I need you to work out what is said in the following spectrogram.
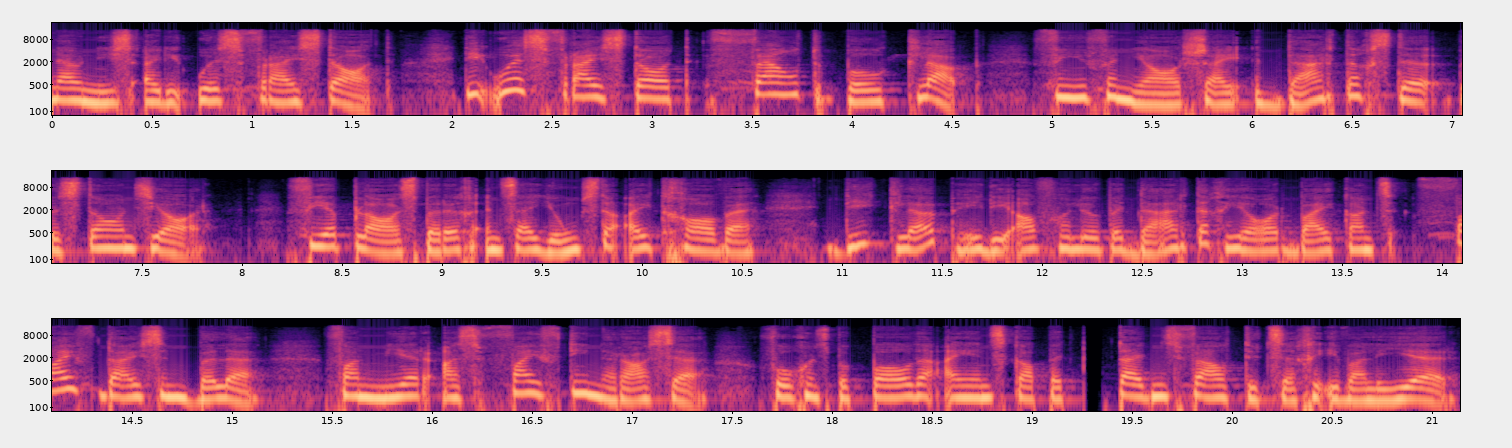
nou nuus uit die Oos-Vrystaat. Die Oos-Vrystaat Veldbul Klub vier vanjaar sy 30ste bestaanjaar. Veeplaas berig in sy jongste uitgawe, die klub het die afgelope 30 jaar bykans 5000 bulle van meer as 15 rasse volgens bepaalde eienskappe tydens veldtoetse geëvalueer.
